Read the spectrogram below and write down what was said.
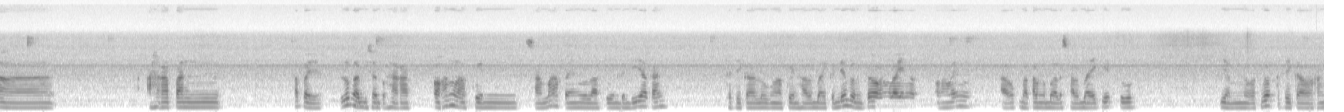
uh, harapan apa ya lu nggak bisa berharap orang lakuin sama apa yang lu lakuin ke dia kan. Ketika lu ngelakuin hal baik ke dia belum tentu orang lain orang lain bakal ngebales hal baik itu. Ya menurut gua ketika orang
